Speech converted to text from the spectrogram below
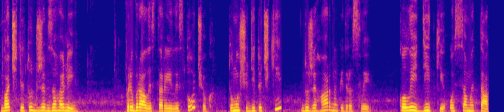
Бачите, тут вже взагалі прибрали старий листочок, тому що діточки дуже гарно підросли. Коли дітки ось саме так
